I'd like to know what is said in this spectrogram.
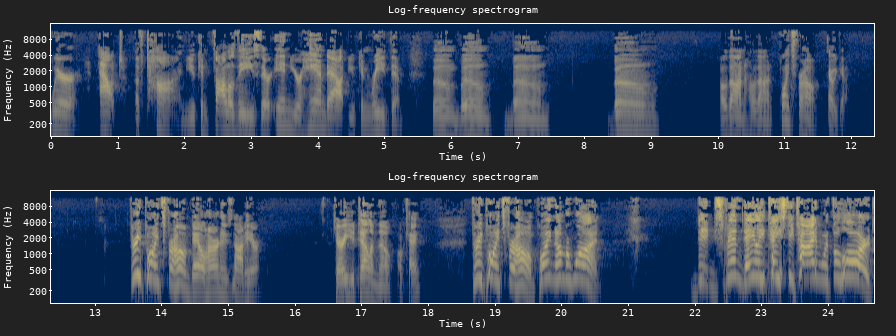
we're out of time. You can follow these. They're in your handout. You can read them. Boom, boom, boom, boom. Hold on, hold on. Points for home. There we go. Three points for home, Dale Hearn, who's not here. Carrie, you tell him though, okay? Three points for home. Point number one. Spend daily tasty time with the Lord.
